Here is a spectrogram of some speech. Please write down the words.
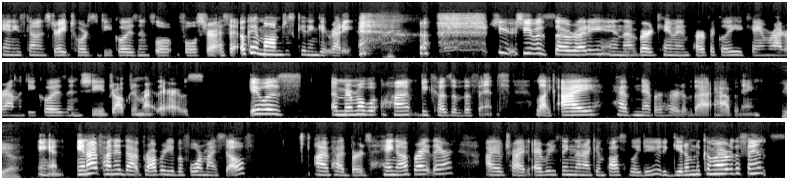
and he's coming straight towards the decoys in full, full strut. I said, "Okay, mom, just kidding. Get ready." she she was so ready, and that bird came in perfectly. He came right around the decoys, and she dropped him right there. It was it was a memorable hunt because of the fence. Like I have never heard of that happening. Yeah. And and I've hunted that property before myself. I've had birds hang up right there. I have tried everything that I can possibly do to get them to come over the fence,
